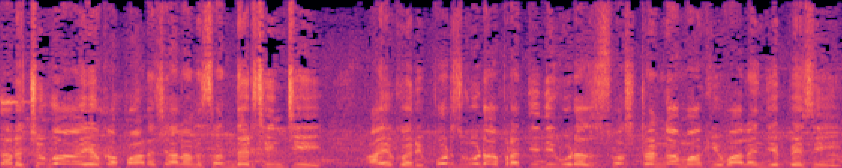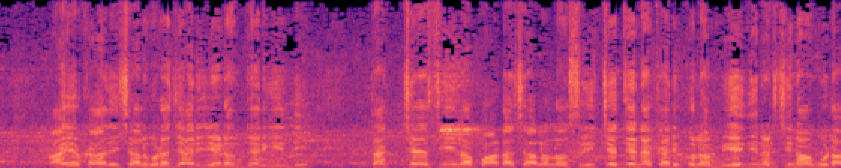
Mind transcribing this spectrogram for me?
తరచుగా ఆ యొక్క పాఠశాలను సందర్శించి ఆ యొక్క రిపోర్ట్స్ కూడా ప్రతిదీ కూడా స్పష్టంగా మాకు ఇవ్వాలని చెప్పేసి ఆ యొక్క ఆదేశాలు కూడా జారీ చేయడం జరిగింది. తక్షశీల పాఠశాలలో శ్రీ చైతన్య కరికులం ఏది నడిచినా కూడా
